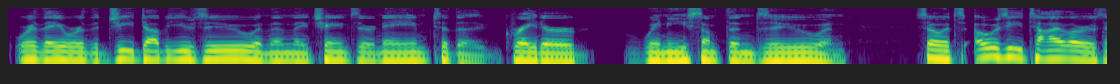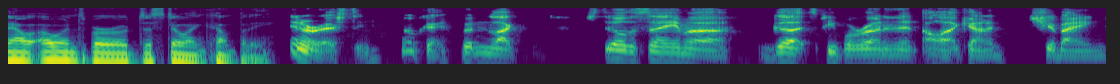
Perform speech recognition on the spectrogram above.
where they were the GW Zoo, and then they changed their name to the Greater Winnie something Zoo, and so it's OZ Tyler is now Owensboro Distilling Company. Interesting. Okay, but like still the same uh guts, people running it, all that kind of shebang.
